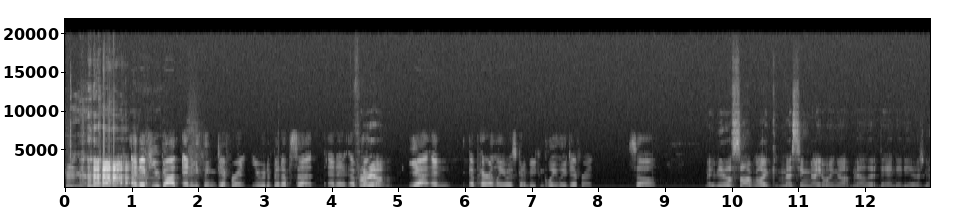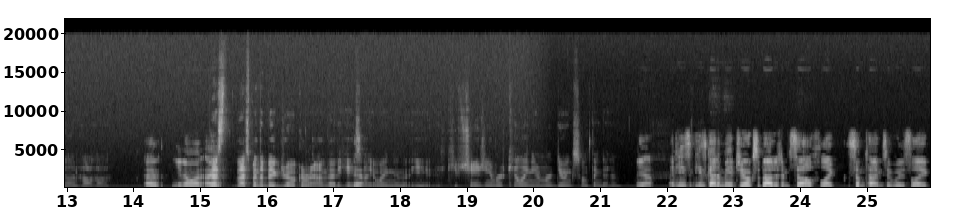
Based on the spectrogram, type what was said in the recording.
on, dude. and if you got anything different, you would have been upset. And it, for real yeah, and apparently it was going to be completely different. So maybe they'll stop like messing nightwing up now that dan didio is gone haha uh, you know what? I That's that's been the big joke around that he hates Yeah. Nightwing and he keeps changing him or killing him or doing something to him. yeah, and he's he's kind of made jokes about it himself. Like sometimes it was like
